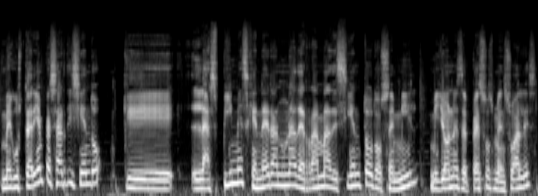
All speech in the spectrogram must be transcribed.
me gustaría empezar diciendo que las pymes generan una derrama de 112 mil millones de pesos mensuales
